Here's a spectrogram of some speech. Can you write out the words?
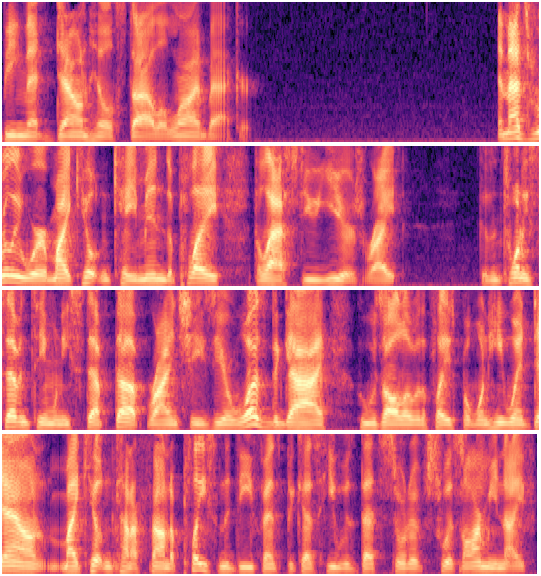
being that downhill style of linebacker. And that's really where Mike Hilton came into play the last few years, right? Because in 2017, when he stepped up, Ryan Shazier was the guy who was all over the place. But when he went down, Mike Hilton kind of found a place in the defense because he was that sort of Swiss Army knife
